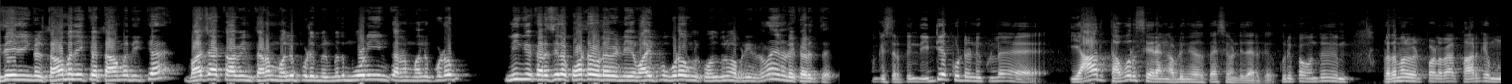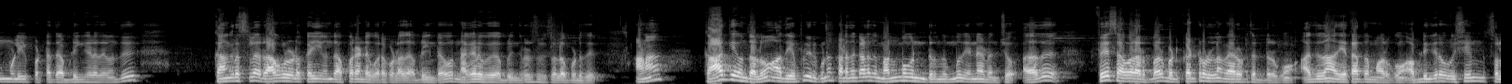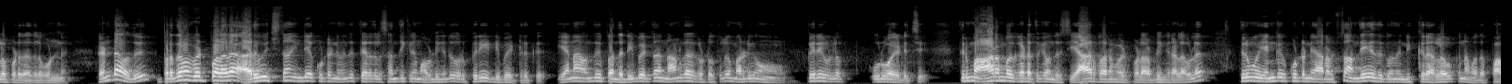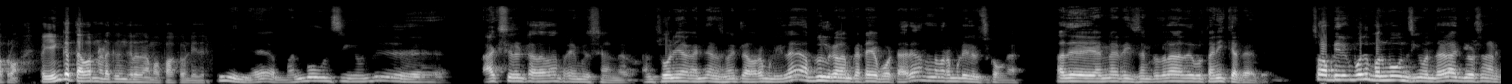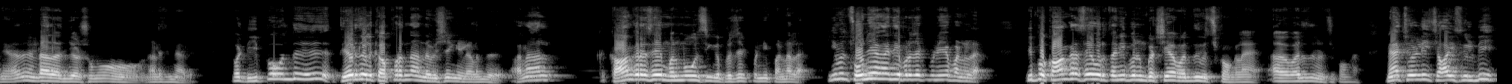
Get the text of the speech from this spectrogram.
இதை நீங்கள் தாமதிக்க தாமதிக்க பாஜகவின் தரம் வலுப்படும் என்பது மோடியின் தரம் வலுப்படும். நீங்க கடைசியில் கோட்டை விட வேண்டிய வாய்ப்பும் கூட உங்களுக்கு வந்துடும் அப்படின்றதான் என்னுடைய கருத்து. Okay sir. இப்போ இந்த இந்திய கூட்டணிக்குள்ள யார் தவறு செய்கிறாங்க அப்படிங்கிறத பேச வேண்டியதாக இருக்குது குறிப்பாக வந்து பிரதமர் வேட்பாளராக கார்கே முன்மொழியப்பட்டது அப்படிங்கிறத வந்து காங்கிரஸில் ராகுலோட கை வந்து அப்பர் ஹேண்டுக்கு வரக்கூடாது அப்படின்ற ஒரு நகர்வு அப்படிங்கிறது சொல்லி சொல்லப்படுது. ஆனால் கார்கே வந்தாலும் அது எப்படி இருக்குன்னா கடந்த காலத்து மன்மோகன் இருந்தபோது என்ன நடந்துச்சோ அதாவது ஃபேஸ் அவராக இருப்பார் பட் கண்ட்ரோல்லாம் வேறு ஒருத்தர் இருக்கும். அதுதான் அது யதார்த்தமாக இருக்கும் அப்படிங்கிற ஒரு விஷயம் சொல்லப்படுது அதில் ஒன்று ரெண்டாவது பிரதம வேட்பாளரை அறிவிச்சு தான் இந்தியா கூட்டணி வந்து தேர்தல் சந்திக்கணும் அப்படிங்கிற ஒரு பெரிய டிபேட் இருக்குது ஏன்னா வந்து இப்போ அந்த டிபேட் தான் நான்காவது கட்டத்தில் மறுபடியும் பெரிய உள்ள உருவாயிடுச்சு. திரும்ப ஆரம்ப கட்டத்துக்கு வந்துருச்சு. யார் பிரதம வேட்பாளர் அப்படிங்கிற அளவில் திரும்ப எங்கள் கூட்டணி ஆரம்பிச்சோ அந்த இதுக்கு வந்து நிற்கிற அளவுக்கு நம்ம அதை பார்க்குறோம். இப்போ எங்கே தவறு நடக்குங்கிறத நம்ம பார்க்க வேண்டியது இருக்குது இல்லைங்க மன்மோகன் சிங் வந்து ஆக்சிடென்ட்டாக தான் பிரைம் மினிஸ்டர் ஆனார். அந்த சோனியா காந்தி அந்த சமயத்தில் வர முடியல. அப்துல் கலாம் கட்டையை போட்டார். அதனால் வர முடியல வச்சுக்கோங்க. அது என்ன ரீசன்றதுலாம் அது ஒரு தனி கதை அது. ஸோ அப்படி இருக்கும்போது மன்மோகன் சிங் வந்தார். அஞ்சு வருஷம் நடத்தினார். ரெண்டாவது அஞ்சு வருஷமும் நடத்தினார். பட் இப்போ வந்து தேர்தலுக்கு அப்புறம் தான் அந்த விஷயங்கள் நடந்தது. ஆனால் காங்கிரஸே மன்மோகன் சிங்கை ப்ரொஜெக்ட் பண்ணி பண்ணலை. ஈவன் சோனியா காந்தியை ப்ரொஜெக்ட் பண்ணியே பண்ணலை. இப்போ காங்கிரஸே ஒரு தனிப்பெரும் கட்சியாக வந்து வச்சுக்கோங்களேன். வருதுன்னு வச்சுக்கோங்க. நேச்சுரலி சாய்ஸ் வில் பி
